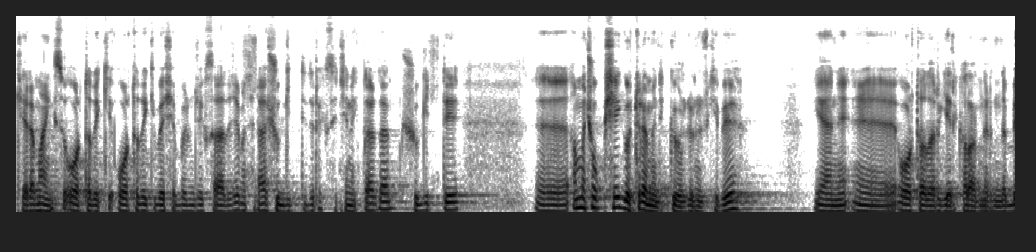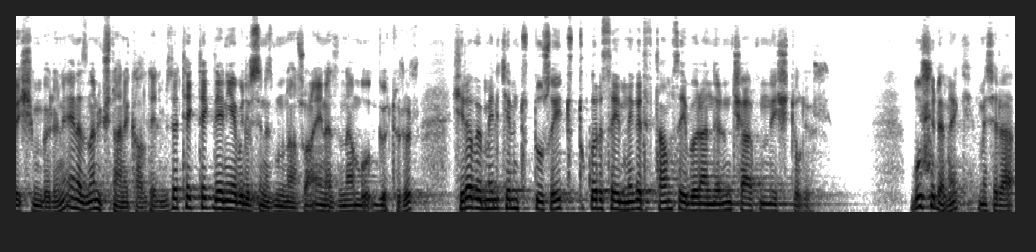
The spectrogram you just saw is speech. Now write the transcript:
Kerem hangisi? Ortadaki. Ortadaki 5'e bölünecek sadece. Mesela şu gitti direkt seçeneklerden. Şu gitti. Ee, ama çok bir şey götüremedik gördüğünüz gibi. Yani e, ortaları geri kalanlarında 5'in bölünü. En azından 3 tane kaldı elimizde. Tek tek deneyebilirsiniz bundan sonra. En azından bu götürür. Hira ve Melike'nin tuttuğu sayı tuttukları sayının negatif tam sayı bölenlerinin çarpımına eşit oluyor. Bu şu demek. Mesela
